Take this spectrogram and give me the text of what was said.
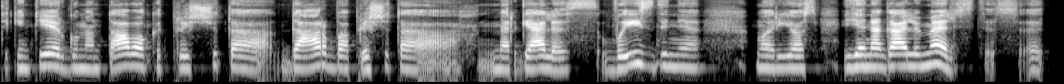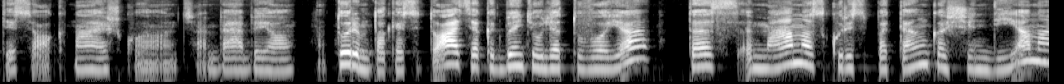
tikintieji argumentavo, kad prieš šitą darbą, prieš šitą mergelės vaizdinį Marijos jie negali melstis e, tiesiog. Na, aišku, čia be abejo turim tokią situaciją, kad bent jau Lietuvoje tas menas, kuris patenka šiandieną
